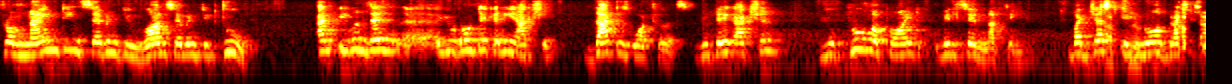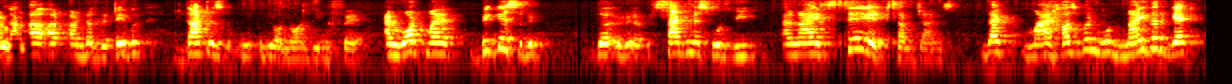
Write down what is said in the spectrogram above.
from 1971, 72. And even then, uh, you don't take any action. That is what hurts. You take action, you prove a point, we'll say nothing but just ignore brush it uh, uh, under, the table. That is you are not being fair. And what my biggest the sadness would be and i say it sometimes that my husband would neither get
